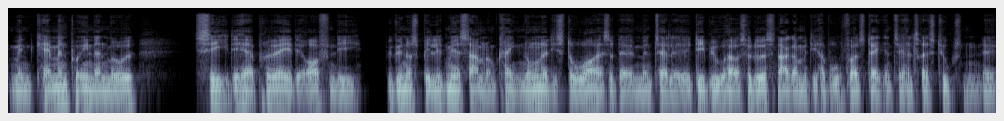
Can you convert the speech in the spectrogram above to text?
men kan man på en eller anden måde se det her private offentlige begynde at spille lidt mere sammen omkring nogle af de store. Altså, der, man taler, DBU har også været ude og snakke om, at de har brug for et stadion til 50.000. Øh,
